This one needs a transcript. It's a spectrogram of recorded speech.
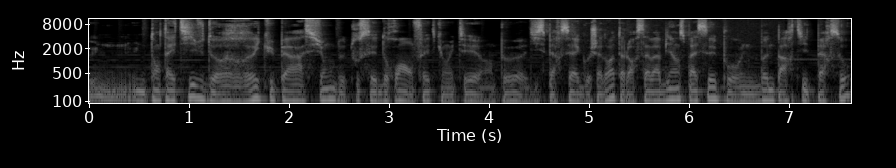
une, une, tentative de récupération de tous ces droits en fait qui ont été un peu dispersés à gauche à droite. Alors ça va bien se passer pour une bonne partie de persos.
